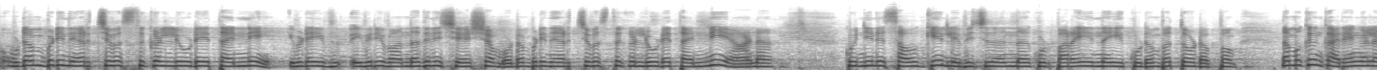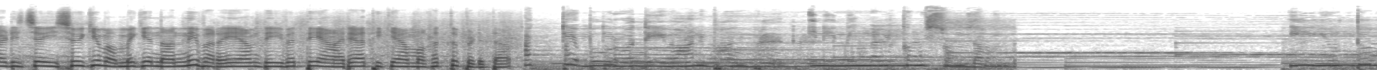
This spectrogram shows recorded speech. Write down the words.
ഉടമ്പടി നേർച്ച വസ്തുക്കളിലൂടെ തന്നെ ഇവിടെ ഇവർ വന്നതിന് ശേഷം ഉടമ്പടി നേർച്ച വസ്തുക്കളിലൂടെ തന്നെയാണ് കുഞ്ഞിന് സൗഖ്യം ലഭിച്ചതെന്ന് പറയുന്ന ഈ കുടുംബത്തോടൊപ്പം നമുക്കും കരങ്ങളടിച്ച് ഈശോയ്ക്കും അമ്മയ്ക്കും നന്ദി പറയാം. ദൈവത്തെ ആരാധിക്കാം മഹത്വപ്പെടുത്താം. അത്യപൂർവ ദൈവാനുഭവങ്ങൾ ഇനി നിങ്ങൾക്കും സ്വന്തം.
